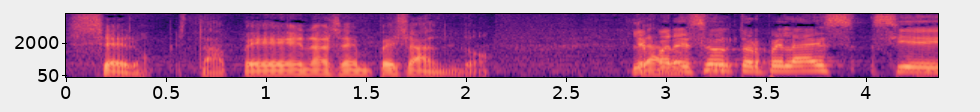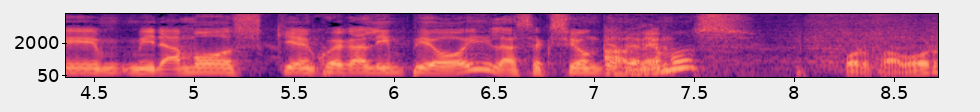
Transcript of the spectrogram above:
cero. Está apenas empezando. ¿Le Claro parece, que- doctor Peláez, si miramos quién juega limpio hoy, la sección que A ver. tenemos? Por favor.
